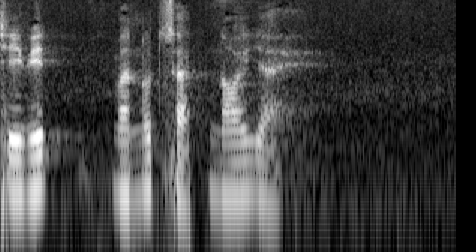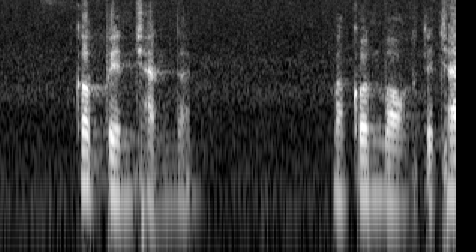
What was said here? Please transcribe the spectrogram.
ชีวิตมนุษย์สัตว์น้อยใหญ่ ก็เป็นฉันนั้นบางคนบอกจะใช้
